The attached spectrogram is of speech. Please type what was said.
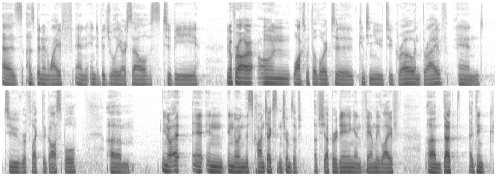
as husband and wife and individually ourselves to be you know for our own walks with the Lord to continue to grow and thrive and to reflect the gospel um, you know in you know in this context in terms of of shepherding and family life um, that I think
